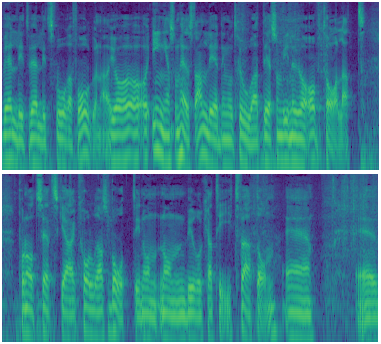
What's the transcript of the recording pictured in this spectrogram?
väldigt, väldigt svåra frågorna. Jag har ingen som helst anledning att tro att det som vi nu har avtalat på något sätt ska kollras bort i någon, någon byråkrati. Tvärtom. Eh, eh,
